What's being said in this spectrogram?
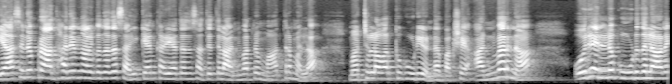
റിയാസിന് പ്രാധാന്യം നൽകുന്നത് സഹിക്കാൻ കഴിയാത്തത് സത്യത്തിൽ അൻവറിന് മാത്രമല്ല മറ്റുള്ളവർക്ക് കൂടിയുണ്ട്. പക്ഷേ അൻവറിന് ഒരെല്ല് കൂടുതലാണ്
